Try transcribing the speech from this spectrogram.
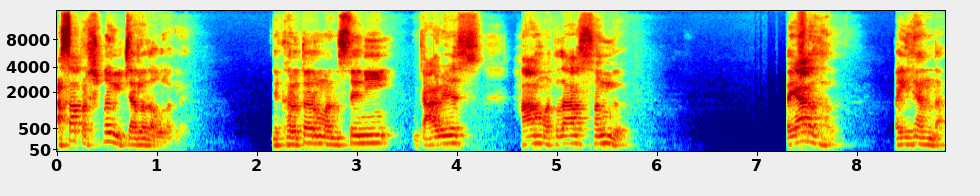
असा प्रश्न विचारला जाऊ लागलाय. खर तर मनसेनी ज्यावेळेस हा मतदारसंघ तयार झाला पहिल्यांदा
